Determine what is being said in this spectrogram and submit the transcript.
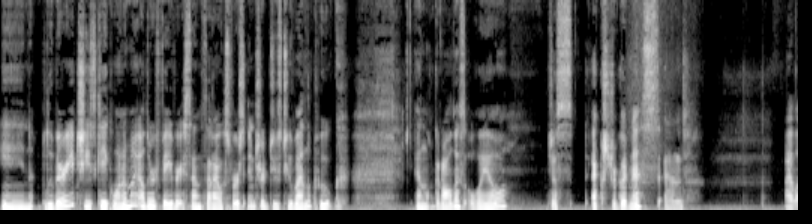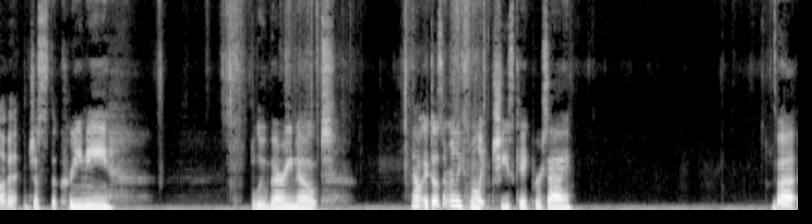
in Blueberry Cheesecake, one of my other favorite scents that I was first introduced to by Lepook. And look at all this oil. Just extra goodness. And I love it. Just the creamy blueberry note. Now, it doesn't really smell like cheesecake per se. But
